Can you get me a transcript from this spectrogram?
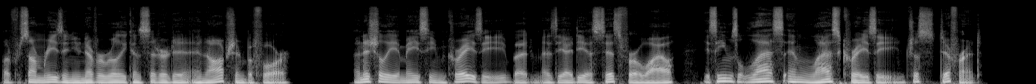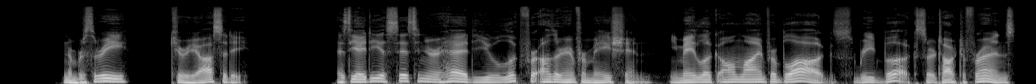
but for some reason you never really considered it an option before. Initially, it may seem crazy, but as the idea sits for a while, it seems less and less crazy, just different. Number three, curiosity. As the idea sits in your head, you look for other information. You may look online for blogs, read books, or talk to friends.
